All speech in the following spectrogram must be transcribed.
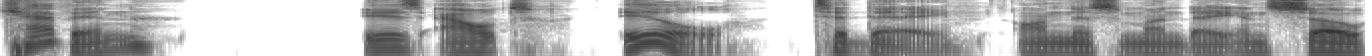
Kevin is out ill today on this Monday. And so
